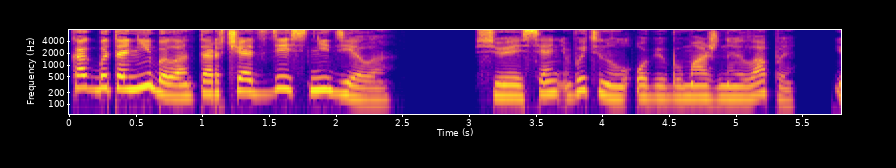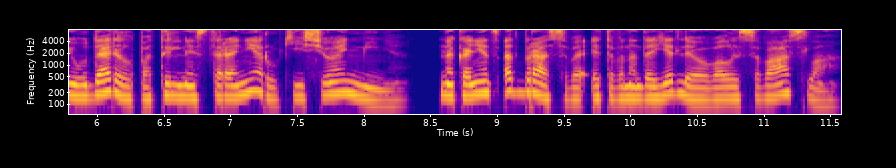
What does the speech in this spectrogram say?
как бы то ни было, торчать здесь не дело. Сюэсянь вытянул обе бумажные лапы и ударил по тыльной стороне руки Сюаньминя, наконец отбрасывая этого надоедливого лысого осла.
